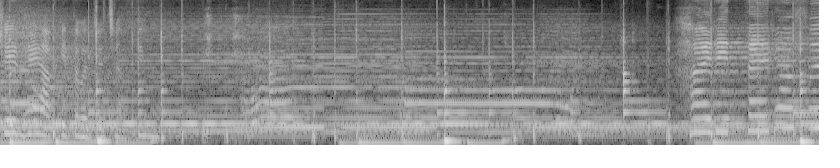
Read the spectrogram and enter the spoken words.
शेर है आपकी तवज्जो चाहते हैं। हर तरफ़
